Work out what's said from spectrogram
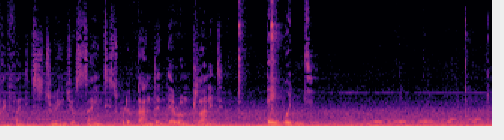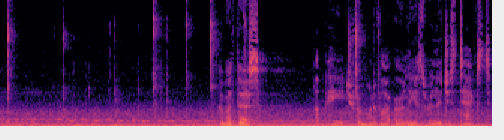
I find it strange your scientists would abandon their own planet. They wouldn't. How about this? A page from one of our earliest religious texts,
